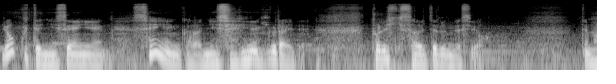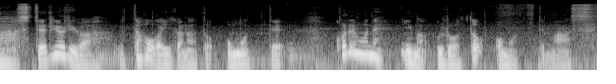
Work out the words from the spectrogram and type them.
よくて2000円。1000円から2000円ぐらいで取引されてるんですよ。でまあ捨てるよりは売った方がいいかなと思ってこれもね今売ろうと思ってます。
